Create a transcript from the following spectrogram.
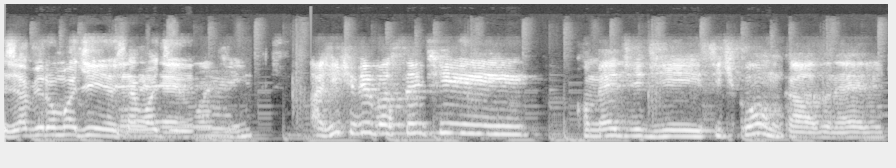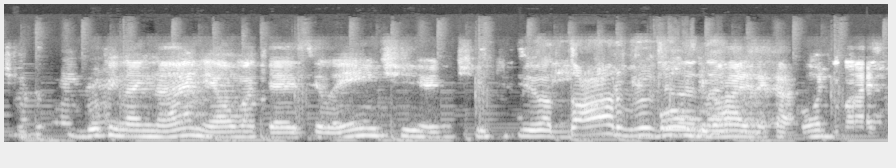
Já virou modinha, já é, é modinha. É, modinha. A gente vê bastante comédia de sitcom, no caso, né? A gente, Brooklyn Nine-Nine é uma que é excelente. A gente, Eu adoro Brooklyn Nine-Nine. Bom demais, né, cara? Bom demais.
